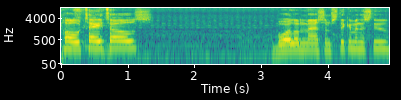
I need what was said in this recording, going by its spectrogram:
Potatoes. Boil them, mash them, stick them in the stew.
